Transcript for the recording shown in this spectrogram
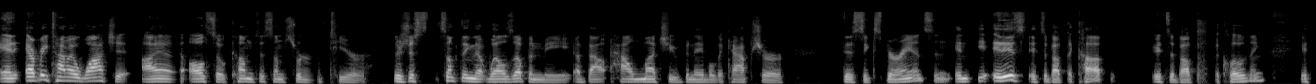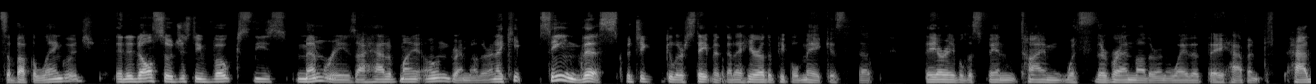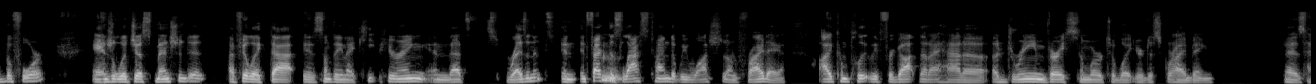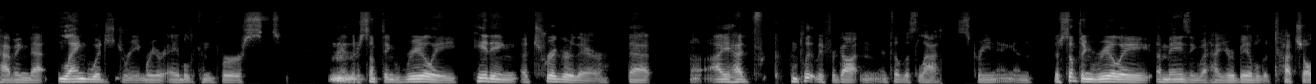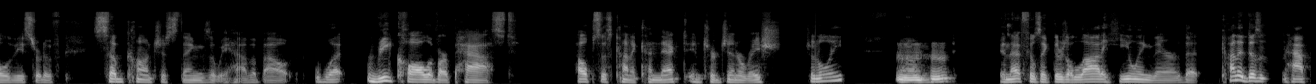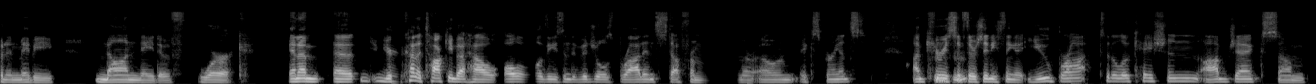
And every time I watch it, I also come to some sort of tear. There's just something that wells up in me about how much you've been able to capture this experience and and it is it's about the cup it's about the clothing it's about the language and it also just evokes these memories i had of my own grandmother and i keep seeing this particular statement that i hear other people make is that they are able to spend time with their grandmother in a way that they haven't had before angela just mentioned it i feel like that is something i keep hearing and that's resonant and in fact this last time that we watched it on friday i completely forgot that i had a, a dream very similar to what you're describing as having that language dream where you're able to converse Mm. and there's something really hitting a trigger there that uh, I had f- completely forgotten until this last screening. And there's something really amazing about how you're able to touch all of these sort of subconscious things that we have about what recall of our past helps us kind of connect intergenerationally. Um, Mhm. and that feels like there's a lot of healing there that kind of doesn't happen in maybe non-native work and i'm uh, you're kind of talking about how all of these individuals brought in stuff from their own experience i'm curious if Mhm. there's anything that you brought to the location objects some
